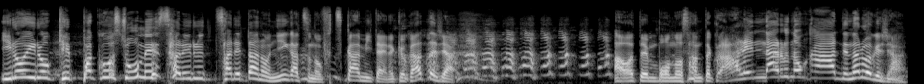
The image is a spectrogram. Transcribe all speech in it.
いろいろ潔白を証明される、されたの2月の2日みたいな曲あったじゃん。慌てんぼうの三択あれになるのかってなるわけじゃん。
